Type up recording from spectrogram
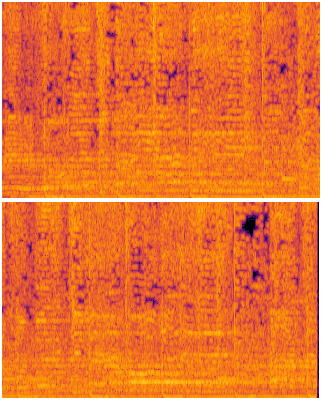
minute.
